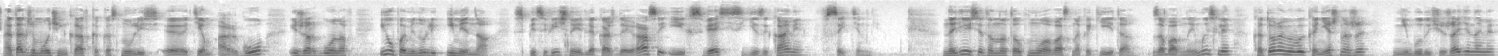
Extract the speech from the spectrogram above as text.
А также мы очень кратко коснулись э, тем арго и жаргонов и упомянули имена, специфичные для каждой расы и их связь с языками в сеттинге. Надеюсь, это натолкнуло вас на какие-то забавные мысли, которыми вы, конечно же, не будучи жадинами,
